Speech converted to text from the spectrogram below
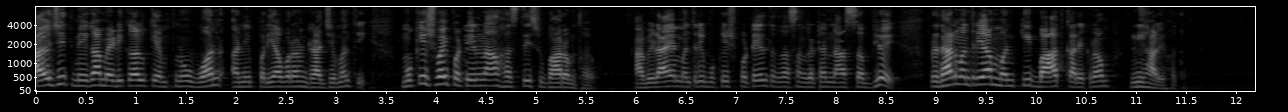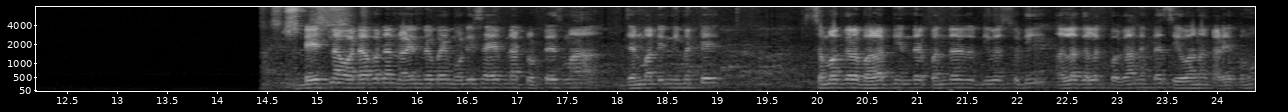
આયોજિત મેગા મેડિકલ કેમ્પનો વન અને પર્યાવરણ રાજ્યમંત્રી મુકેશભાઈ પટેલના હસ્તે શુભારંભ થયો. આ વેળાએ મંત્રી મુકેશ પટેલ તથા સંગઠનના સભ્યોએ પ્રધાનમંત્રીએ મન કી બાત કાર્યક્રમ નિહાળ્યો હતો. દેશના વડાપ્રધાન નરેન્દ્રભાઈ મોદી સાહેબના ટોટેસમાં જન્મદિન નિમિત્તે સમગ્ર ભારતની અંદર પંદર દિવસ સુધી અલગ અલગ પ્રકારના બધા સેવાના કાર્યક્રમો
